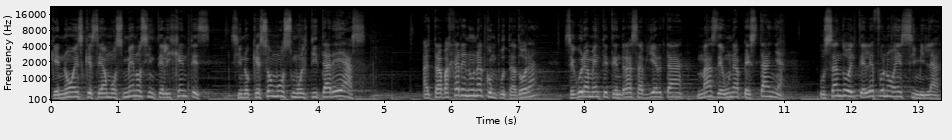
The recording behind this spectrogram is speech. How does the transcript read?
que no es que seamos menos inteligentes, sino que somos multitareas. Al trabajar en una computadora, seguramente tendrás abierta más de una pestaña. Usando el teléfono es similar.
